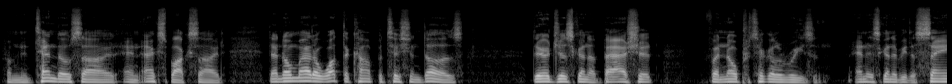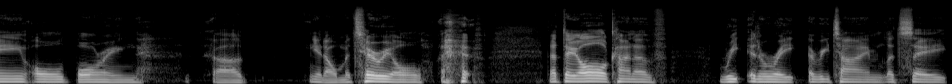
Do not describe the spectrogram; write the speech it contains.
from Nintendo side, and Xbox side that no matter what the competition does, they're just going to bash it for no particular reason. And it's going to be the same old, boring, uh, you know material that they all kind of reiterate every time let's say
